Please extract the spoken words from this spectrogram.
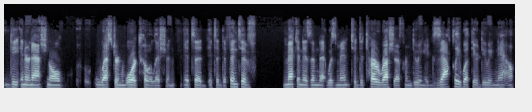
the international Western war coalition. It's a it's a defensive mechanism that was meant to deter Russia from doing exactly what they're doing now.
